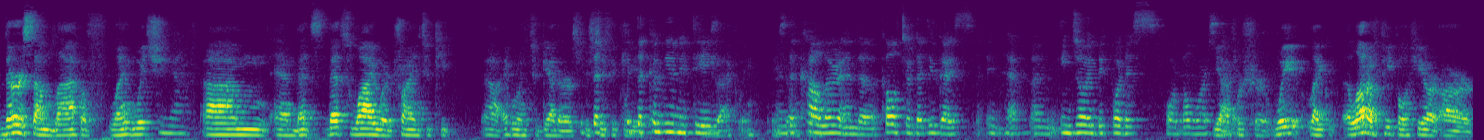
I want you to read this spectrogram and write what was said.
there is some lack of language, yeah. um, and that's that's why we're trying to keep uh, everyone together specifically. The, the community, exactly, exactly, and the color and the culture that you guys have um, enjoyed before this horrible war started. Yeah, for sure. We like a lot of people here are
